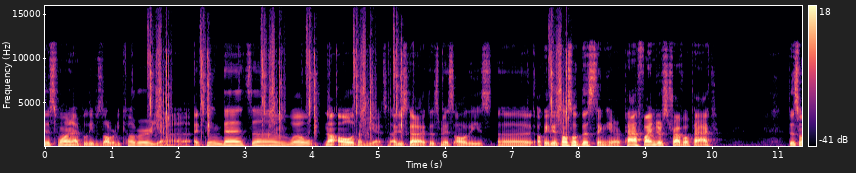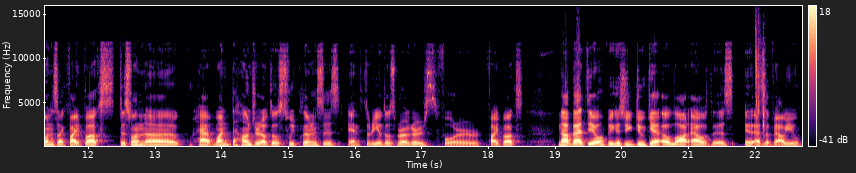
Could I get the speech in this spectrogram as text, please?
This one, I believe, is already covered. Yeah, I think that's, um, well, not all of them yet. I just gotta dismiss all of these. Uh, okay, there's also this thing here. Pathfinder's Travel Pack. This one is like five bucks. This one uh, have 100 of those sweep clearances and three of those burgers for five bucks. Not bad deal because you do get a lot out of this as a value.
